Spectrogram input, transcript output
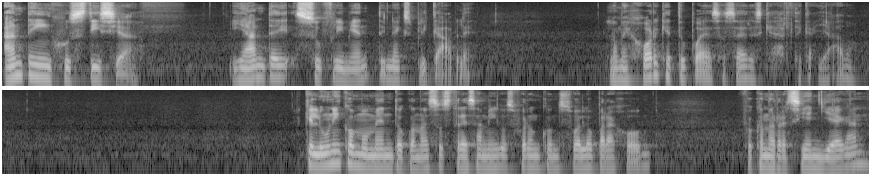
ante injusticia y ante sufrimiento inexplicable. Lo mejor que tú puedes hacer es quedarte callado. Que el único momento cuando esos tres amigos fueron consuelo para Job fue cuando recién llegan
